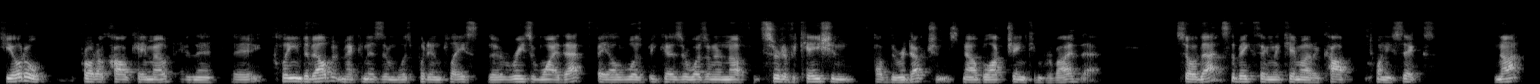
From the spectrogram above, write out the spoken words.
Kyoto protocol came out and the, the, clean development mechanism was put in place. The reason why that failed was because there wasn't enough certification of the reductions. Now blockchain can provide that. So that's the big thing that came out of COP26, not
